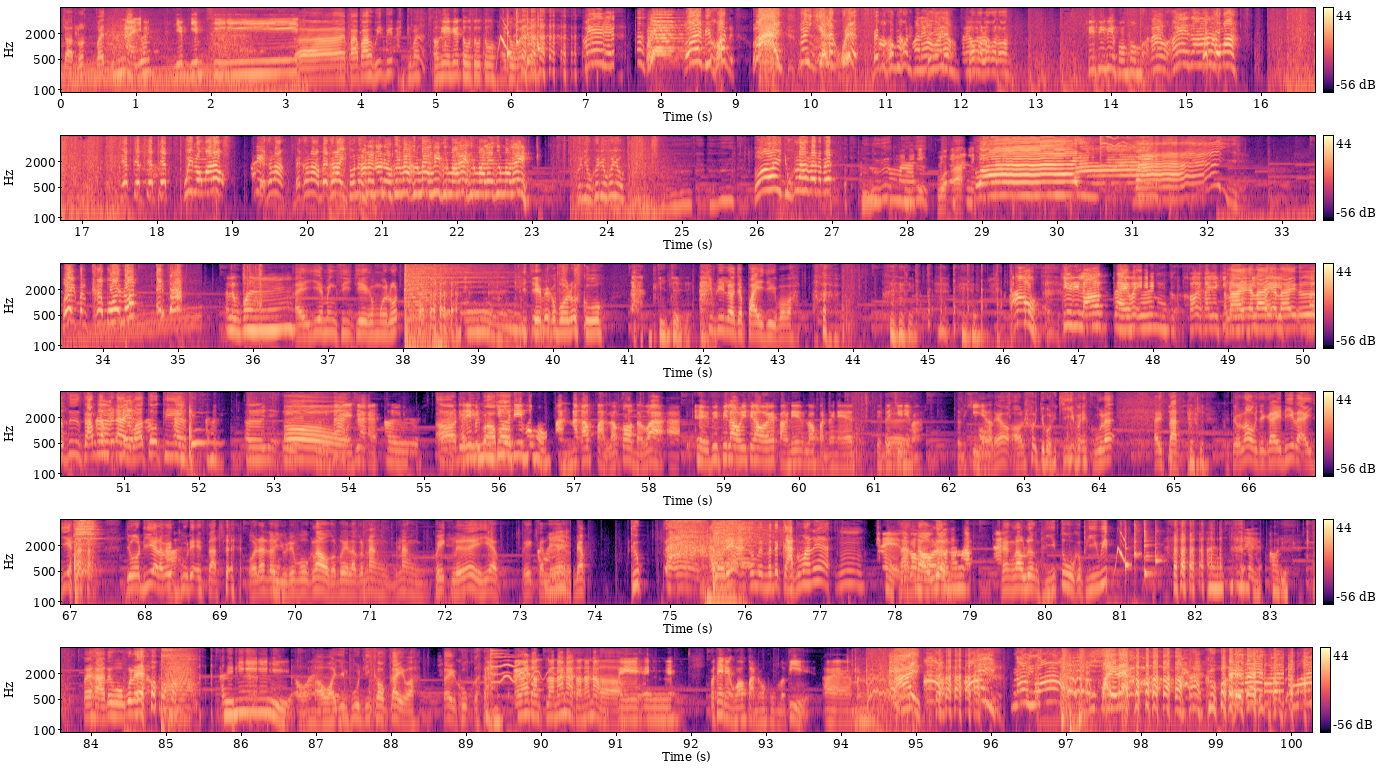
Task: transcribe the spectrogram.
จอดรถไว้ไหนยิ้มยิ้มยิ้มชีเอ้ยไปไปวิทย์วิทย์ขึ้นมาโอเคโอเคตู่ตู่ตู่ตู่เฮ้ยเดี๋ยว เฮ้ยมีคนเฮ้ยเฮ้ยเหี้ยอะไรกูเนี่ยเฮ้ยมีคนมีคนมาแล้วเดี๋ยวมาแล้วเดี๋ยวรอก่อนรอก่อนรอก่อนพี่พี่พี่ผมผมได้เอ้ยได้ เฮ้ยมันลงมาเจ็บเจ็บเจ็บเจ็บอุ้ยลงมาแล้วแบกข้างล่างแบกข้างล่างแบกข้างล่างอีกตัวหนึงนั่นนั่นขึ้นมาขึ้นมาพี่ขึ้นมาเลยขึ้นมาเลยขึ้นมาเลยขึ้นอยู่ขึ้นอยู่ขึ้นอยู่เฮ้ยอยู่ข้างล่างนั่นนะแบกขึ้นมาดิว้ายว้ายว้ายเฮ้ยมันขโมยรถไอ้สัส อะไรวะไอ้เหี้ยแม่งซีเจขโมยรถซีเจไม่ขโมยรถกูดีเจคลิปนี้เราจะไปจริงปะวะเอ้าชื่อที่เราใส่มาเองเขาใครจะคิดอะไรอะไรอะไรเออซื้อซ้ำกันไม่ได้เหรอวะโทษที เออเออโอ้เออใช่ใช่เออเอาอันนี้เป็นดีๆดีกว่าชื่อที่พวกผมฝันนะครับ ฝันแล้วก็แบบว่าอ่าเฮ้ยพี่พี่เล่าดิพี่เล่าให้ฟังดิเราฝันยังไงถึงได้ชื่อนี้มา ถึงขี่เอาแล้วแล้วเอาแล้วโยนขี้มาให้กูแล้วไอสัตว์เดี๋ยวเล่ายังไงดีแหละไอ้เหี้ยโยนเหี้ยอะไรไม่ให้กูเนี่ยไอสัตว์วันนั้นเราอยู่ในวงเล่ากันเว้ยเราก็นั่งนั่งเป๊กเลยเหี้ยเป๊กกันเลยแบบกึ๊บอ่าอะไรเนี่ยก็เป็นบรรยากาศประมาณเนี้ยอืม ใช่แล้วก็เล่าเมาเรื่แล้อวง ก็นอนหลับนั่งเล่าเรื่องผีตู้กับผีวิทย์เออเอาดิแต่หาแต่หกไปแล้ว เอ้ยเอาเอาวะยิ่งพูดยิ่งเข้าใกล้วะใกล้คุกอะไอ้ตอนตอนนั้นน่ะตอนนั้นน่ะอ่า ไอไอ ประเทศแห่งความฝันของผมอะพี่อ่ามันตายไอ้เล่าอยู่ว่ากูไปแล้ว กูไปแล้วไอ้สัตว์แต่ว่า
